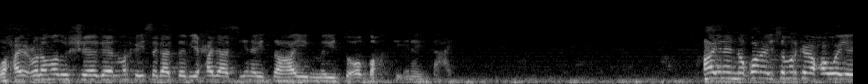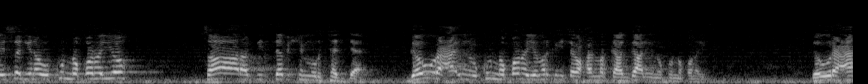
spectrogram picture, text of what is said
Waxay culammadu sheegeen markaysagaa dabiixadaasi inay tahay mayto oo bakti inay tahay. Aynay noqonayso marka waxa weeye isagiina uu ku noqonayo saara bidabxi murtadda. Gawraca inuu ku noqonayo markaysaga waxaan markaa gaal inuu ku noqonayo. Gawraca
